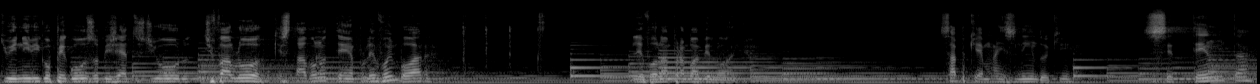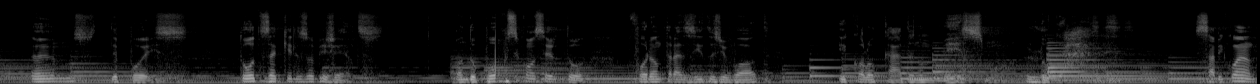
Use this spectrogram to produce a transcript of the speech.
que o inimigo pegou os objetos de ouro de valor que estavam no templo, levou embora. Levou lá para a Babilônia. Sabe o que é mais lindo aqui? 70 anos depois, todos aqueles objetos, quando o povo se consertou, foram trazidos de volta e colocados no mesmo lugar. Sabe quando?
